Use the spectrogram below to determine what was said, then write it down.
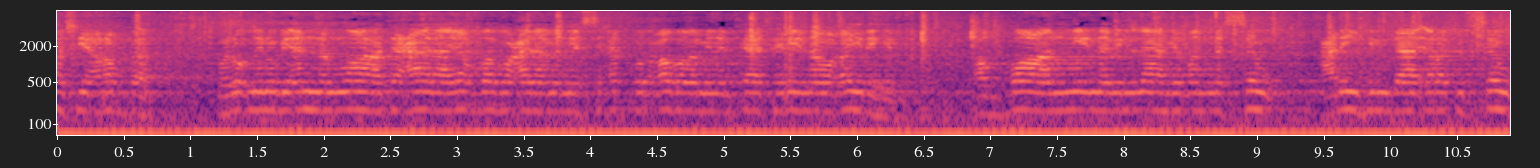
خشي ربه. ونؤمن بأن الله تعالى يغضب على من يستحق الغضب من الكافرين وغيرهم. الظانين بالله ظن السوء عليهم دائرة السوء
